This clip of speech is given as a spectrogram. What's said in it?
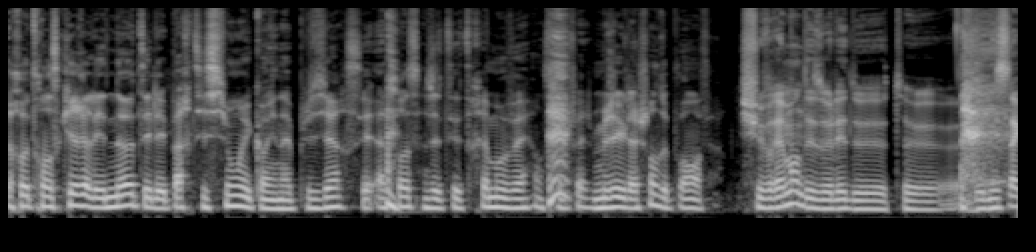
retranscrire les notes et les partitions. Et quand il y en a plusieurs, c'est atroce. J'étais très mauvais en solfège, mais j'ai eu la chance de pouvoir en faire. Je suis vraiment désolé de te donner ça.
